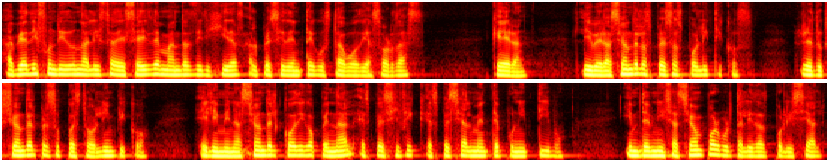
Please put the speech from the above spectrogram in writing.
había difundido una lista de seis demandas dirigidas al presidente Gustavo Díaz Ordaz que eran liberación de los presos políticos, reducción del presupuesto olímpico, eliminación del Código Penal especialmente punitivo, indemnización por brutalidad policial,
